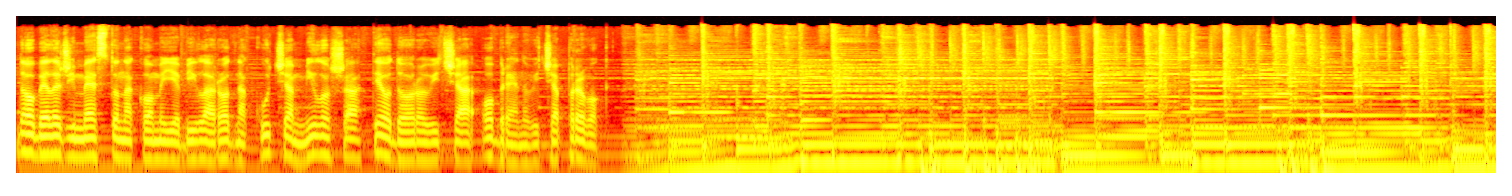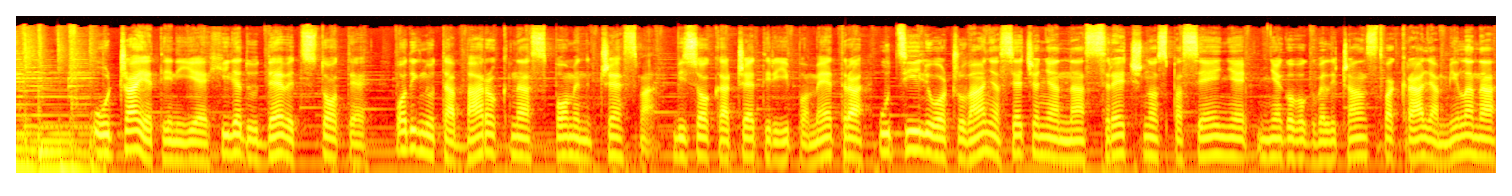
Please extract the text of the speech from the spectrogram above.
da obeleži mesto na kome je bila rodna kuća Miloša Teodorovića Obrenovića I. U Čajetini je 1900. podignuta barokna spomen česma, visoka 4,5 metra, u cilju očuvanja sećanja na srećno spasenje njegovog veličanstva kralja Milana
